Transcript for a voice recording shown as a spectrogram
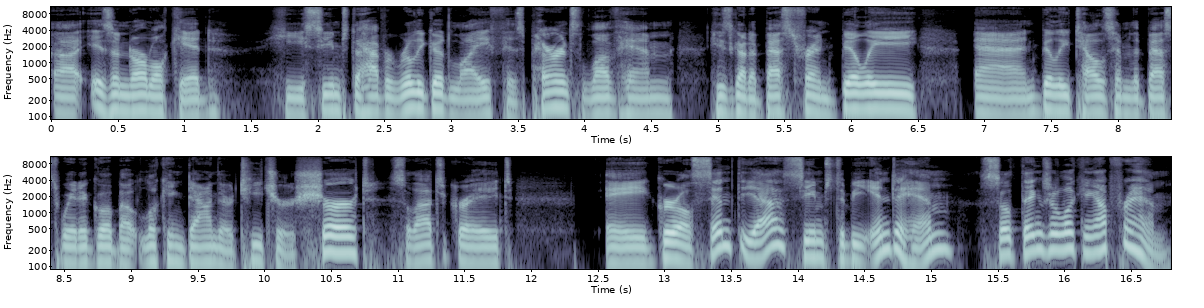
uh, is a normal kid. He seems to have a really good life. His parents love him. He's got a best friend, Billy, and Billy tells him the best way to go about looking down their teacher's shirt. So that's great. A girl, Cynthia, seems to be into him. So things are looking up for him.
